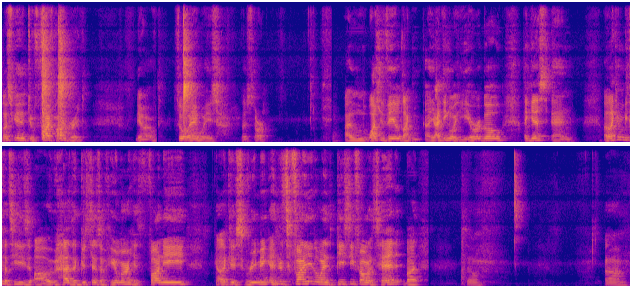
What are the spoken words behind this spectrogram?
Let's get into 500. Yeah. So anyways, let's start. I watched his videos like I, I think a year ago, I guess, and I like him because he's uh has a good sense of humor. He's funny. I like his screaming, and it's funny when his PC fell on his head. But so um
